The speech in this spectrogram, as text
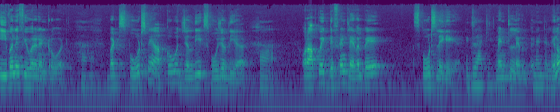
even if you are an introvert but sports ने आपको वो जल्दी एक्सपोजर दिया हाँ। और आपको एक डिफरेंट लेवल पे स्पोर्ट्स लेके गया। एग्जैक्टली मेंटल लेवल पे you know.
